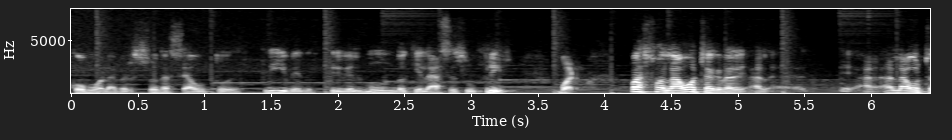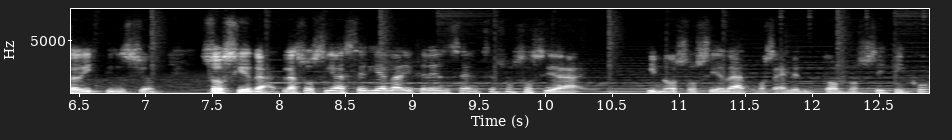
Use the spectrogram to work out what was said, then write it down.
cómo la persona se autodescribe, describe el mundo, que la hace sufrir. Bueno, paso a la otra, a la, otra distinción. Sociedad. La sociedad sería la diferencia entre sociedad y no sociedad, o sea, el entorno psíquico,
